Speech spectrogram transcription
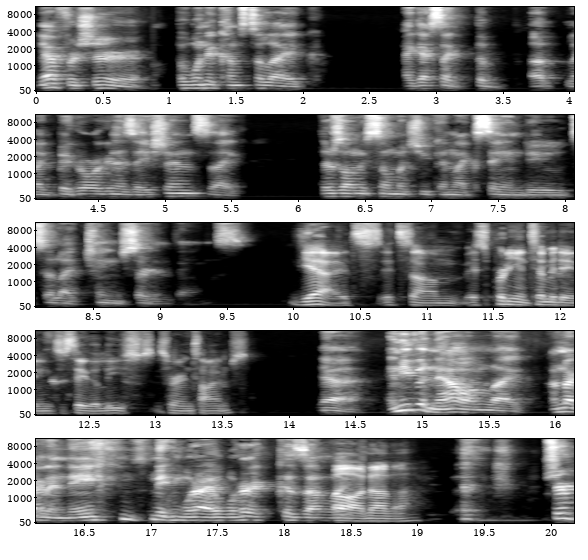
Yeah for sure but when it comes to like i guess like the uh, like bigger organizations like there's only so much you can like say and do to like change certain things. Yeah, it's it's um it's pretty intimidating to say the least certain times. Yeah, and even now I'm like I'm not gonna name name where I work because I'm like oh no no. sure,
